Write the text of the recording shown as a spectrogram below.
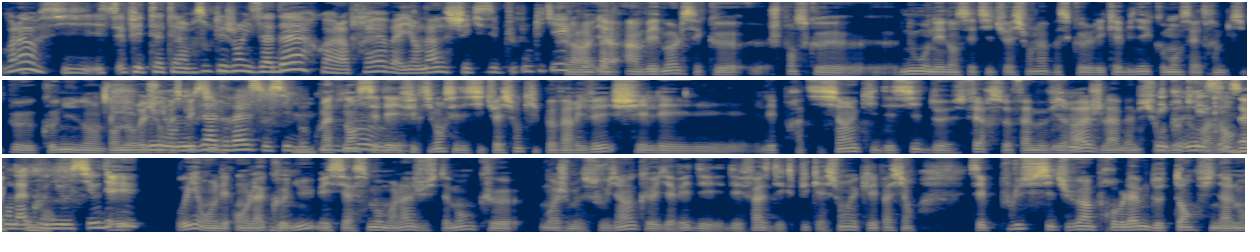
voilà aussi. T'as l'impression que les gens ils adhèrent quoi. Après, bah il y en a chez qui c'est plus compliqué. Alors il y a un bémol, c'est que je pense que nous on est dans cette situation-là parce que les cabinets commencent à être un petit peu connus dans, nos régions Et on respectives. nous adresse aussi beaucoup. Maintenant, c'est effectivement c'est des situations qui peuvent arriver chez les, les praticiens qui décident de faire ce fameux mmh virage là, même sur deux trois ans. On a connu aussi au début. Oui, on, l'a Mmh. connu, mais c'est à ce moment-là justement que moi je me souviens qu'il y avait des, phases d'explication avec les patients. C'est plus, si tu veux, un problème de temps finalement,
